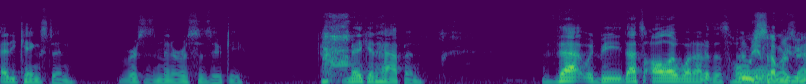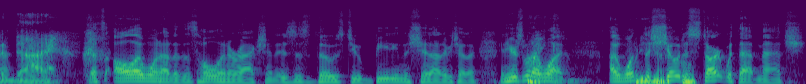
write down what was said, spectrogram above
Eddie Kingston versus Minoru Suzuki. Make it happen. That would be. That's all I want out of this whole. Somebody's gonna die. That's all I want out of this whole interaction is just those two beating the shit out of each other. And here's what I want. I want the show to start with that match,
